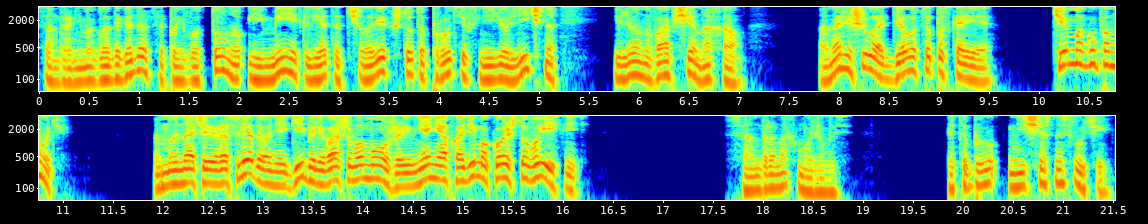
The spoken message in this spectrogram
Сандра не могла догадаться по его тону, имеет ли этот человек что-то против нее лично, или он вообще нахал. Она решила отделаться поскорее. «Чем могу помочь?» «Мы начали расследование гибели вашего мужа, и мне необходимо кое-что выяснить». Сандра нахмурилась. Это был несчастный случай.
